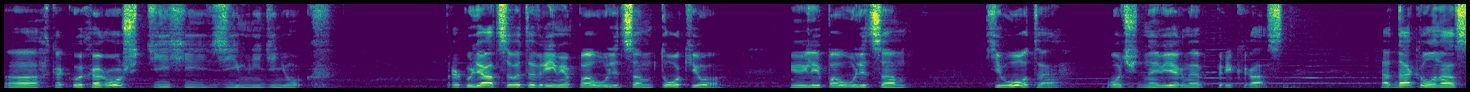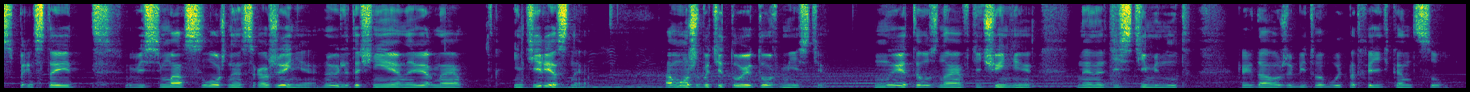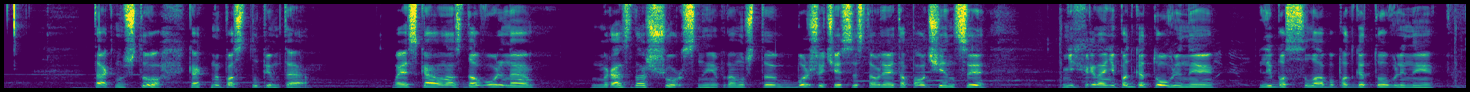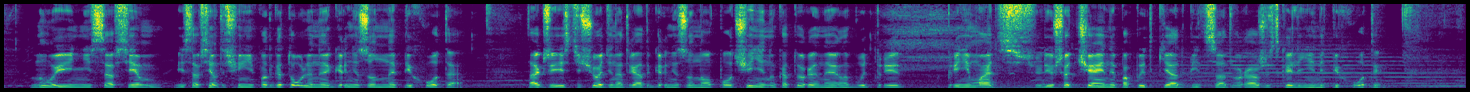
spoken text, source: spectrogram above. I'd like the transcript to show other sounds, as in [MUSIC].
Ах, какой хороший, тихий зимний денек прогуляться в это время по улицам Токио или по улицам Киото очень, наверное, прекрасно. Однако у нас предстоит весьма сложное сражение, ну или точнее, наверное, интересное. А может быть и то, и то вместе. Мы это узнаем в течение, наверное, 10 минут, когда уже битва будет подходить к концу. Так, ну что, как мы поступим-то? Войска у нас довольно разношерстные, потому что большая часть составляет ополченцы, ни хрена не подготовленные, либо слабо подготовленные. Ну и не совсем, и совсем точнее не подготовленная гарнизонная пехота. Также есть еще один отряд гарнизонного ополчения, но который, наверное, будет при, принимать лишь отчаянные попытки отбиться от вражеской линейной пехоты.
